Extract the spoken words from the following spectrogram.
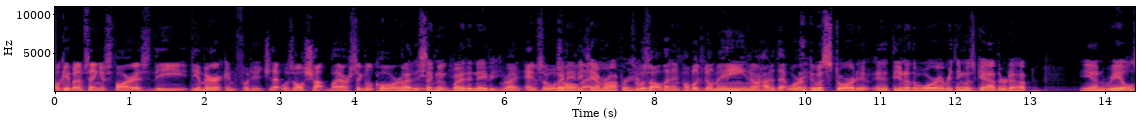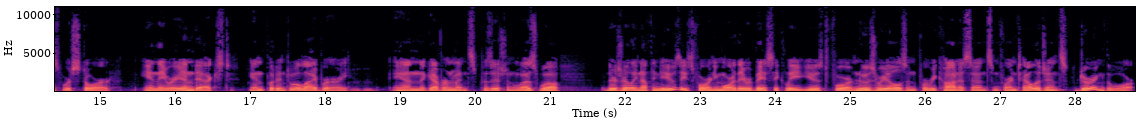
Okay, but I'm saying as far as the the American footage, that was all shot by our Signal Corps, by the, the signal by the Navy, right? And so was by Navy that, camera operators. So was all that in public domain, or how did that work? It was stored at the end of the war. Everything was gathered up, and reels were stored, and they were indexed and put into a library. Mm-hmm. And the government's position was, well, there's really nothing to use these for anymore. They were basically used for newsreels and for reconnaissance and for intelligence during the war.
